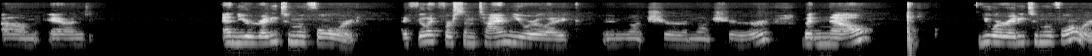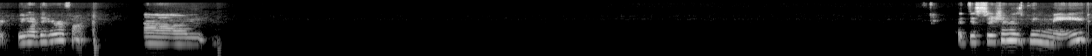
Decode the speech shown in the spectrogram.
Um, and and you're ready to move forward. I feel like for some time you were like, I'm not sure, I'm not sure. But now you are ready to move forward. We have the Hierophant. Um, a decision is being made.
